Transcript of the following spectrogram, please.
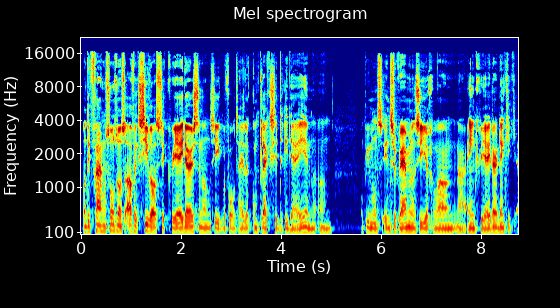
want ik vraag me soms wel eens af, ik zie wel eens de creators en dan zie ik bijvoorbeeld hele complexe 3D en dan op iemands Instagram en dan zie je gewoon nou, één creator. Dan denk ik,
